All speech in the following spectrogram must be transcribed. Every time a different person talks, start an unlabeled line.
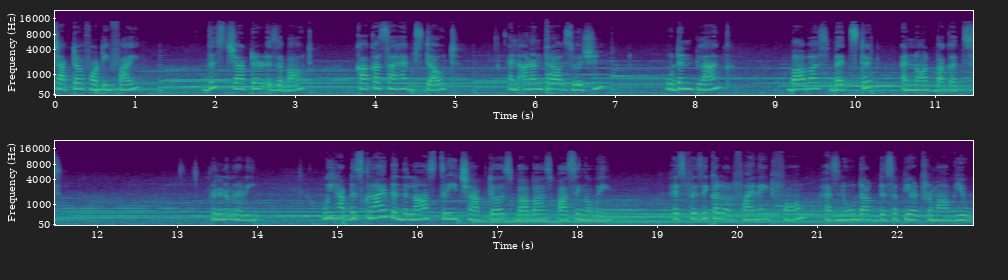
Chapter 45 This chapter is about Kaka Saheb's doubt and Anantrav's vision, wooden plank, Baba's bedstead, and not Bhagat's. Preliminary We have described in the last three chapters Baba's passing away. His physical or finite form has no doubt disappeared from our view,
